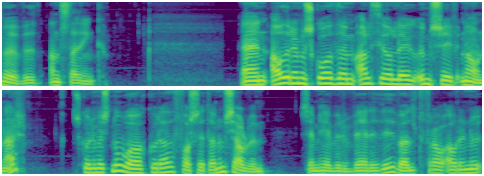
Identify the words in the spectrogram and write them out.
höfuð anstæðing. En áður en við skoðum alþjóðleg umsveif nánar, skulum við snúa okkur að fósettanum sjálfum sem hefur verið við völd frá árinu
